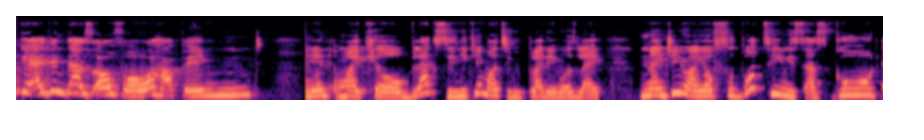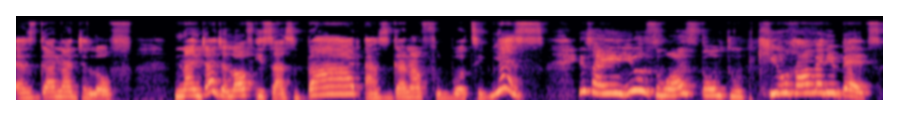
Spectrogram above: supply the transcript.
okay, I think that's all for what happened. And then Michael Blackson, he came out to reply and was like, Nigeria, your football team is as good as Ghana Jollof. Niger Jollof is as bad as Ghana football team. Yes, it's how you use one stone to kill how many birds?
